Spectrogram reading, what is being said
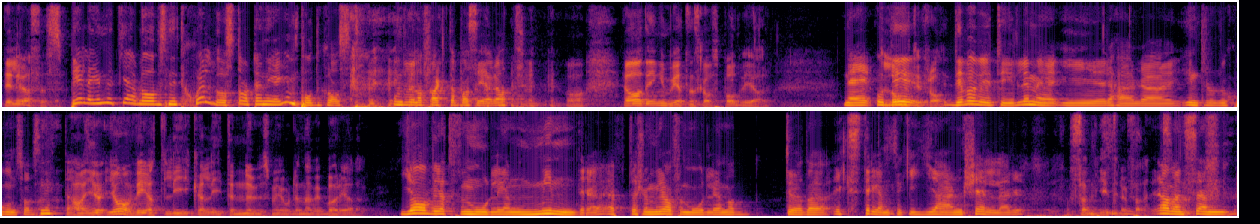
Det löser sig. Spela in ett jävla avsnitt själv och starta en egen podcast. om du vill ha faktabaserat. Ja, ja, det är ingen vetenskapspodd vi gör. Nej, och det, det var vi tydliga med i det här uh, introduktionsavsnittet. Ja, jag, jag vet lika lite nu som jag gjorde när vi började. Jag vet förmodligen mindre eftersom jag förmodligen har dödat extremt mycket hjärnceller. Sen vi träffades. Ja men sen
